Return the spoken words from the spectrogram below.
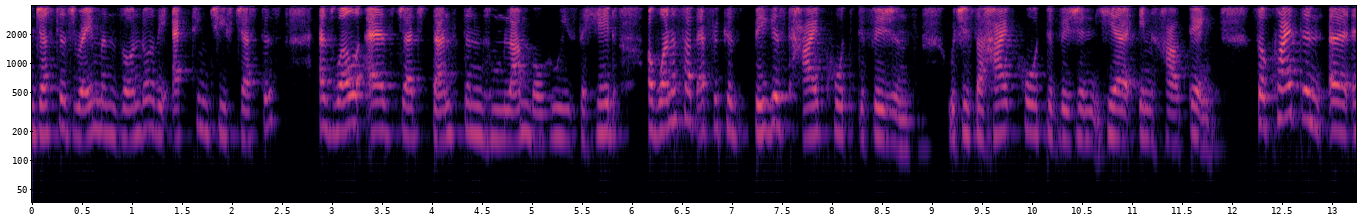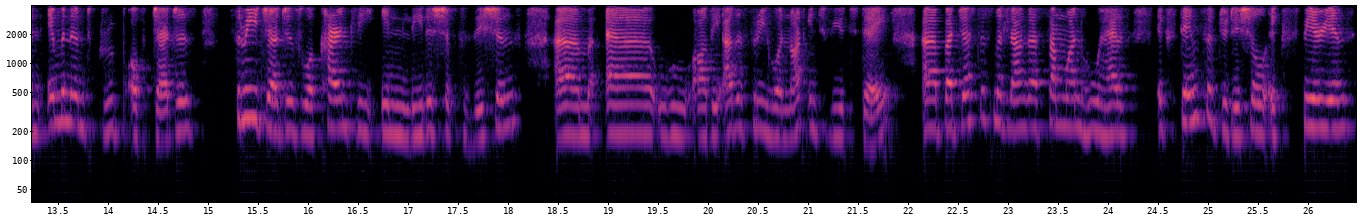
Justice Raymond Zondo, the acting Chief Justice, as well as Judge Dunstan Mlambo, who is the head of one of South Africa's biggest High Court divisions, which is the High Court Division here in Gauteng. So, quite an, uh, an eminent group of judges. Three judges who are currently in leadership positions, um, uh, who are the other three who are not interviewed today. Uh, but Justice Madlanga, someone who has extensive judicial experience.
